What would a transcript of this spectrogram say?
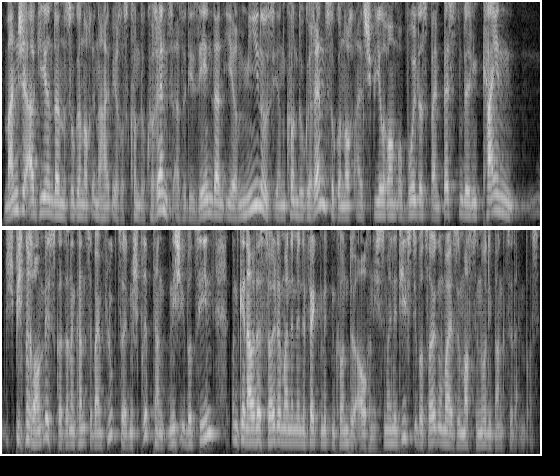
manche agieren dann sogar noch innerhalb ihres Kontokorrents. Also die sehen dann ihr Minus, ihren Kontokorrent sogar noch als Spielraum, obwohl das beim besten Willen kein Spielraum ist. Gott sei Dank kannst du beim Flugzeug einen Sprittank nicht überziehen. Und genau das sollte man im Endeffekt mit dem Konto auch nicht. Das ist meine tiefste Überzeugung, weil so machst du nur die Bank zu deinem Boss.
